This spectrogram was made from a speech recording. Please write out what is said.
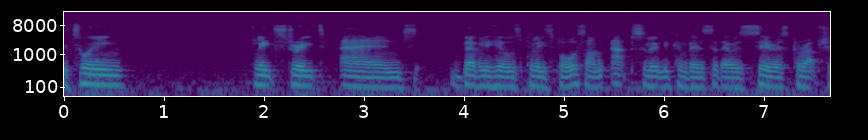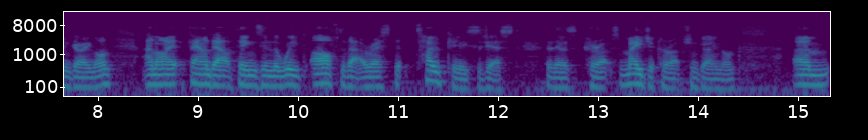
between Fleet Street and Beverly Hills Police Force. I'm absolutely convinced that there was serious corruption going on. And I found out things in the week after that arrest that totally suggest that there was corrupt, major corruption going on. Um,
